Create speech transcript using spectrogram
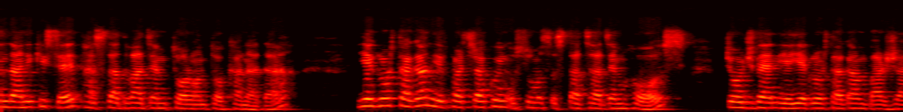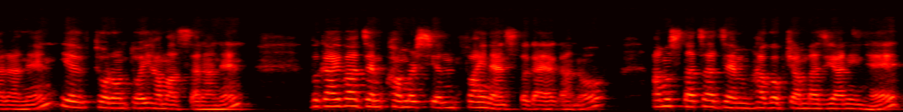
ընտանիքիս հետ հաստատված եմ Թորոնտո, Կանադա։ Երկրորդական եւ բարձրակույն ուսումս ստացած եմ հոս, Ջորջ Վենի երկրորդական վարժարանեն եւ Թորոնտոյի համալսարանեն։ Վկայված եմ Commerce and Finance վկայականով ամուսնացած եմ Հակոբ Ճամբազյանին հետ,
